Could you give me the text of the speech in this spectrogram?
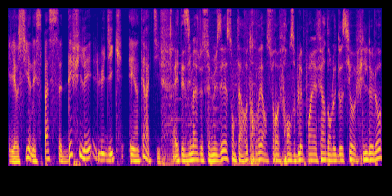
Il y a aussi un espace défilé ludique et interactif. Et des images de ce musée sont à retrouver sur francebleu.fr dans le dossier au fil de l'eau.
